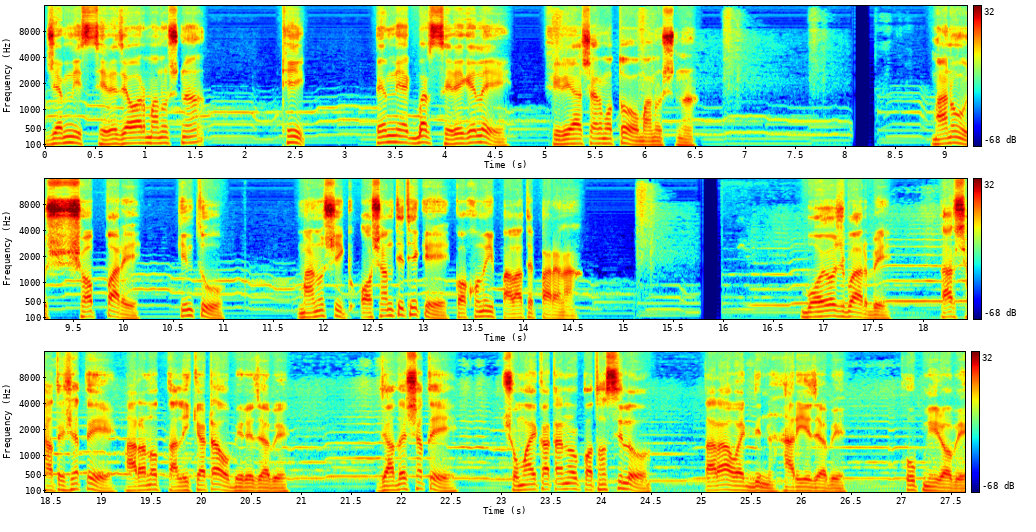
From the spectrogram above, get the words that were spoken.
যেমনি ছেড়ে যাওয়ার মানুষ না, ঠিক তেমনি একবার ছেড়ে গেলে ফিরে আসার মতো মানুষ না। মানুষ সব পারে, কিন্তু মানসিক অশান্তি থেকে কখনোই পালাতে পারে না। বয়স বাড়বে, তার সাথে সাথে হারানোর তালিকাটাও বেড়ে যাবে। যাদের সাথে সময় কাটানোর কথা ছিল, তারাও একদিন হারিয়ে যাবে, খুব নীরবে।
